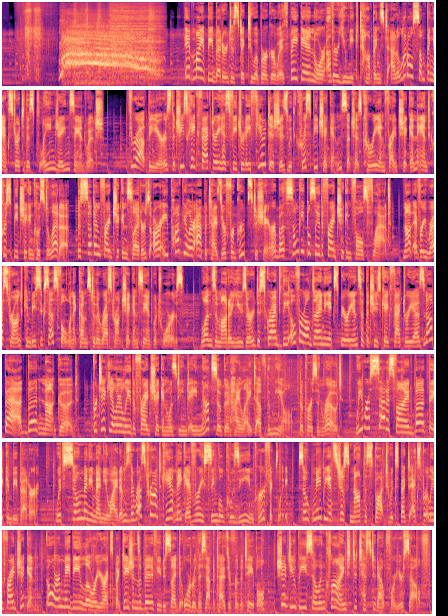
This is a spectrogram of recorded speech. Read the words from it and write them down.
it might be better to stick to a burger with bacon or other unique toppings to add a little something extra to this plain Jane sandwich. Throughout the years, the Cheesecake Factory has featured a few dishes with crispy chicken, such as Korean fried chicken and crispy chicken costoletta. The Southern fried chicken sliders are a popular appetizer for groups to share, but some people say the fried chicken falls flat. Not every restaurant can be successful when it comes to the restaurant chicken sandwich wars. One Zomato user described the overall dining experience at the Cheesecake Factory as not bad, but not good. Particularly, the fried chicken was deemed a not so good highlight of the meal. The person wrote, We were satisfied, but they can be better. With so many menu items, the restaurant can't make every single cuisine perfectly. So maybe it's just not the spot to expect expertly fried chicken. Or maybe lower your expectations a bit if you decide to order this appetizer for the table, should you be so inclined to test it out for yourself.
